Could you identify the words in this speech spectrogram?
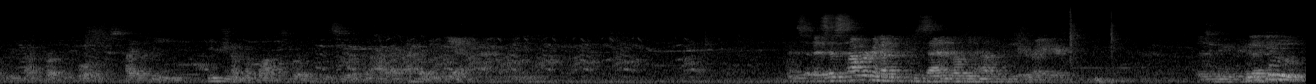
what we talked about before, despite the huge number of blocks for the seal and all that. Yeah. Is, is this how we're gonna present, or we're gonna have a computer right here? There's gonna be a We can,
